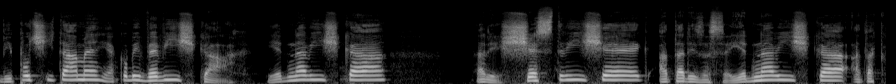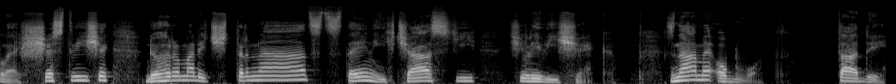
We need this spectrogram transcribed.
vypočítáme jakoby ve výškách. Jedna výška, tady šest výšek a tady zase jedna výška a takhle šest výšek, dohromady 14 stejných částí, čili výšek. Známe obvod. Tady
